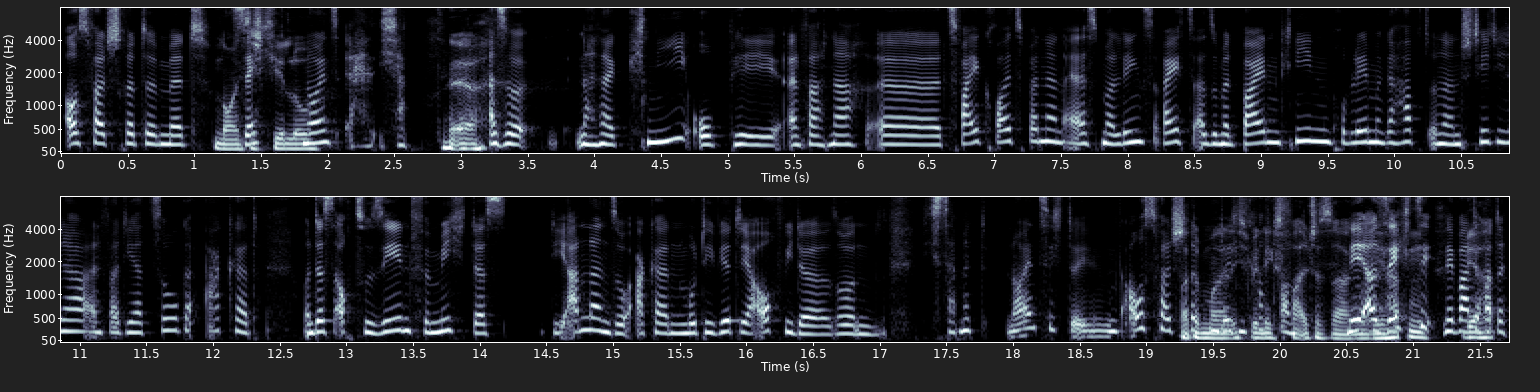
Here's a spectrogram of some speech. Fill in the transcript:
Ausfallschritte mit 90 60, Kilo. 90, ich habe Ja. also nach einer Knie-OP, einfach nach äh, zwei Kreuzbändern, erstmal links, rechts, also mit beiden Knien Probleme gehabt und dann steht die da einfach, die hat so geackert. Und das auch zu sehen für mich, dass die anderen so ackern, motiviert ja auch wieder so. Und die ist da mit 90 durch den Ausfallschritten Warte mal, ich will nichts. Falsches sagen. Nee, also Wir 60, hatten- nee, warte, warte,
